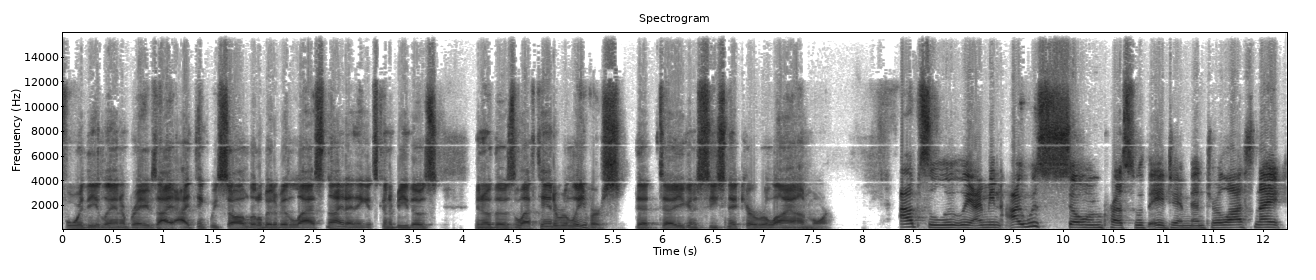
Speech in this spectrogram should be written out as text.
for the Atlanta Braves? I, I think we saw a little bit of it last night. I think it's going to be those you know those left-handed relievers that uh, you're going to see Snitker rely on more. Absolutely. I mean, I was so impressed with AJ Minter last night,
